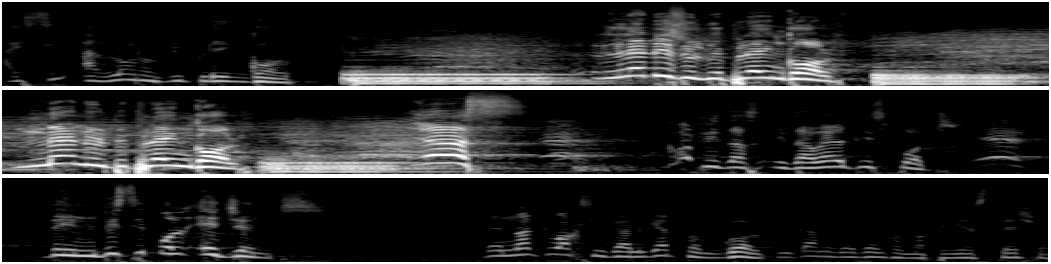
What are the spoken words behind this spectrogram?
I see a lot of you playing golf. Ladies will be playing golf. Men will be playing golf. Yes. Golf is a, is a wealthy sport. The invisible agent. The networks you can get from golf, you can't get them from a PS station,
